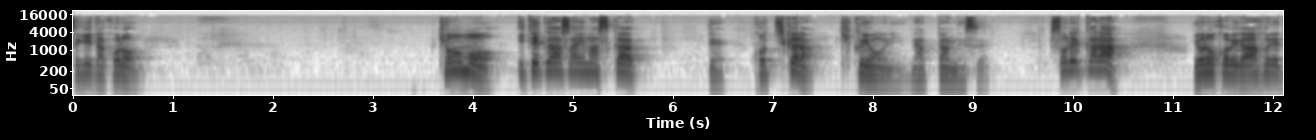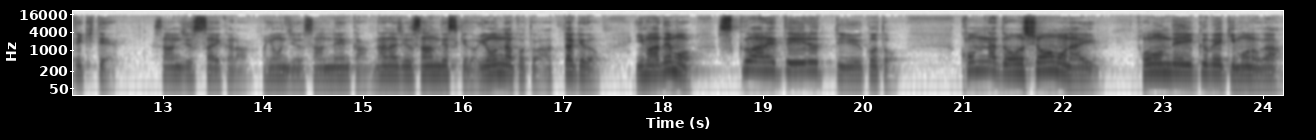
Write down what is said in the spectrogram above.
過ぎた頃、今日もいてくださいますか？ってこっちから聞くようになったんです。それから喜びが溢れてきて、30歳から43年間、73ですけど、いろんなことあったけど、今でも救われているっていうこと、こんなどうしようもない滅んでいくべきものが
